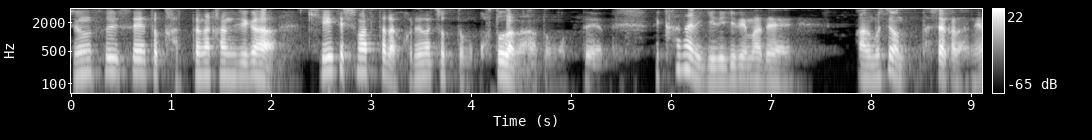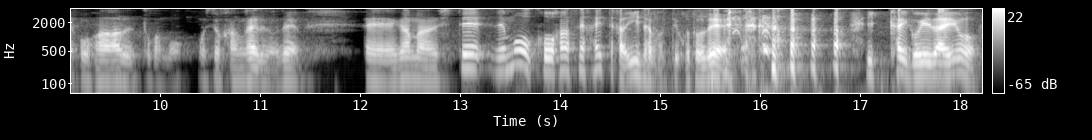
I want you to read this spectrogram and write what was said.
純粋性と勝手な感じが消えてしまったら、これはちょっともうことだなと思って、かなりギリギリまで、あの、もちろん他者からね、オファーあるとかももちろん考えるので、えー、我慢して、でも後半戦入ったからいいだろうっていうことで 一回ご依頼を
